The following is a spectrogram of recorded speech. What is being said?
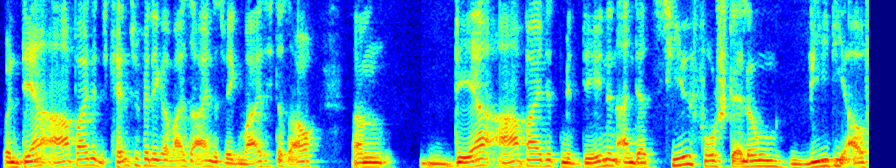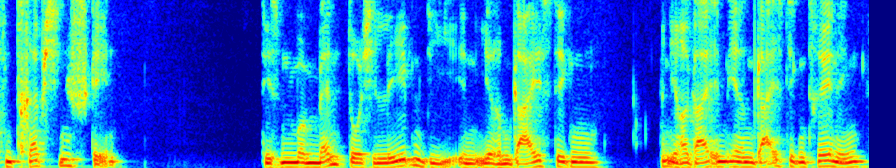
und der arbeitet, ich kenne zufälligerweise einen, deswegen weiß ich das auch, ähm, der arbeitet mit denen an der Zielvorstellung, wie die auf dem Treppchen stehen. Diesen Moment durchleben die in ihrem geistigen, in, ihrer, in ihrem geistigen Training,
